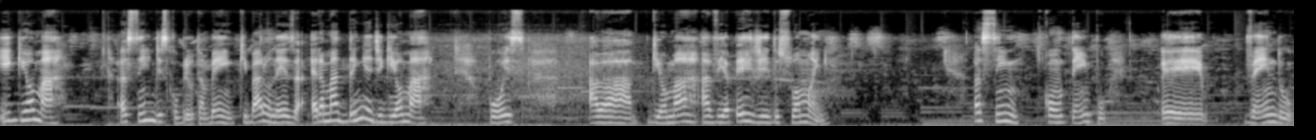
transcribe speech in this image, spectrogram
e Guiomar. Assim, descobriu também que baronesa era madrinha de Guiomar, pois a Guiomar havia perdido sua mãe. Assim, com o tempo, é, vendo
